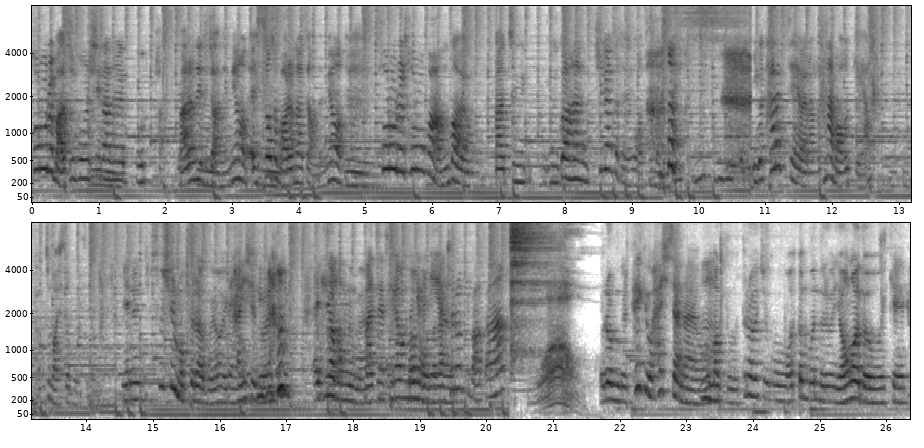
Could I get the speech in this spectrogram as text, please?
서로를 마주볼 음. 시간을 보- 바- 마련해주지 음. 않으면 애써서 음. 마련하지 않으면 음. 서로를 서로가 안 봐요. 나 지금 육아 한 7년차 되는 것 같은데 이거 타르트예요 여러분 하나 먹을게요 음, 엄청 맛있어 보이죠? 얘는 수시를 먹더라고요. 이 네. 간식을. 애기가 먹는 거야. 맞아요 제가 어, 먹는 게 아니에요. 초록이 먹어 여러분들 태교 하시잖아요. 음. 음악도 틀어주고 어떤 분들은 영어도 이렇게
